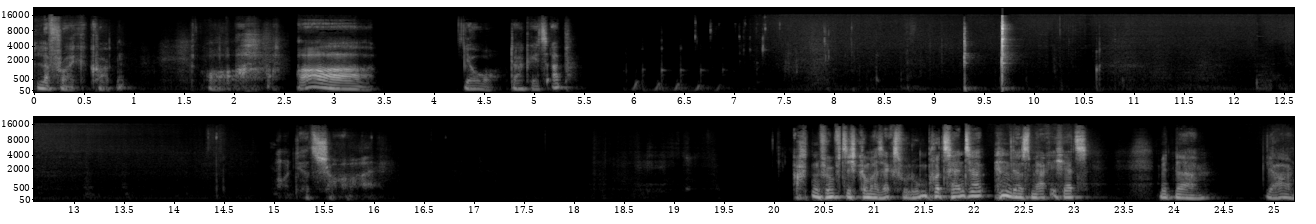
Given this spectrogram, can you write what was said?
Lafroig-Korken. Oh, oh. Jo, da geht's ab. Und jetzt schauen wir mal. 58,6 Volumenprozente, das merke ich jetzt mit einer ja,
